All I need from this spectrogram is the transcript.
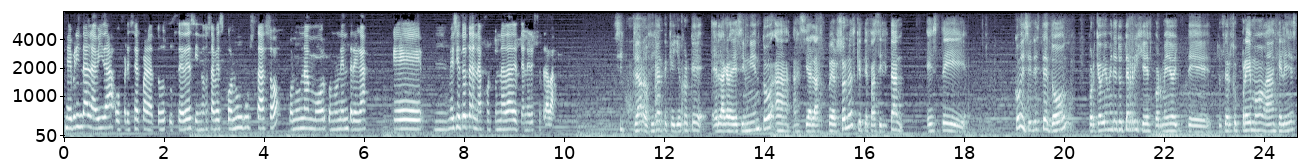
me brinda la vida ofrecer para todos ustedes y no sabes, con un gustazo, con un amor, con una entrega, que mm, me siento tan afortunada de tener este trabajo. Sí, claro, fíjate que yo creo que el agradecimiento hacia las personas que te facilitan este, ¿cómo decir? Este don, porque obviamente tú te riges por medio de tu ser supremo, ángeles,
